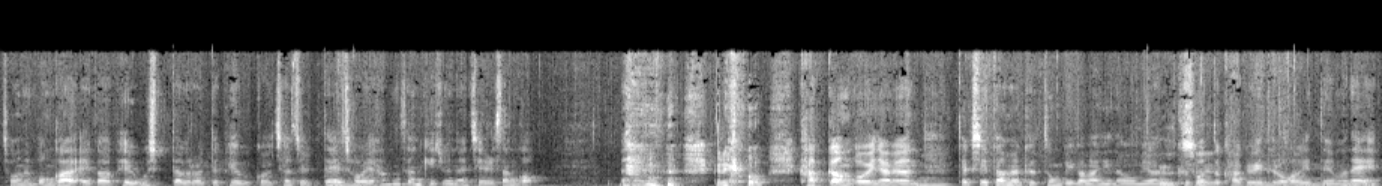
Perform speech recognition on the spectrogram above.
저는 뭔가 애가 배우고 싶다 그럴 때 배울 걸 찾을 음. 때 저의 항상 기준은 제일 싼 거. 그리고 가까운 거. 왜냐면 음. 택시 타면 교통비가 많이 나오면 그렇지. 그것도 가격이 음, 들어가기 음, 때문에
